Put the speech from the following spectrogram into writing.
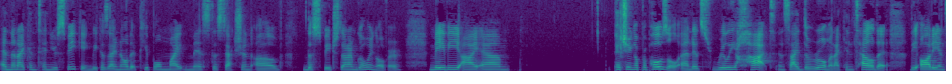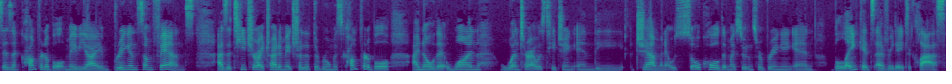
and then I continue speaking because I know that people might miss the section of the speech that I'm going over. Maybe I am pitching a proposal and it's really hot inside the room and I can tell that the audience isn't comfortable. Maybe I bring in some fans. As a teacher, I try to make sure that the room is comfortable. I know that one winter I was teaching in the gym and it was so cold that my students were bringing in blankets every day to class.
